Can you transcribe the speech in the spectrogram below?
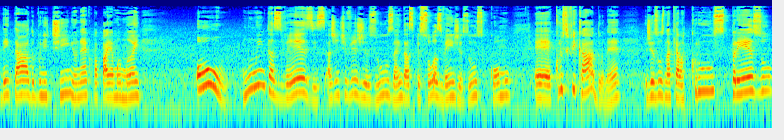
deitado, bonitinho, né, com o papai e a mamãe. Ou muitas vezes a gente vê Jesus, ainda as pessoas veem Jesus como é, crucificado, né? Jesus naquela cruz, preso,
